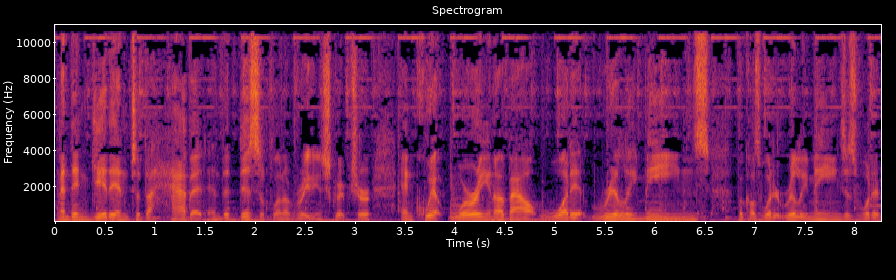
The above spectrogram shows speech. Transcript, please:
and then get into the habit and the discipline of reading scripture and quit worrying about what it really means because what it really means is what it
